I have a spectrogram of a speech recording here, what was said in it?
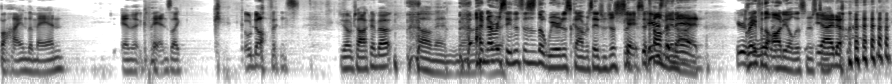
behind the man, and the man's like, "Go Dolphins." You know what I'm talking about? Oh man, no, I've never no. seen this. This is the weirdest conversation. Just to Okay, so come here's the in man. On. Here's Great for the woman. audio listeners too. Yeah, I know.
